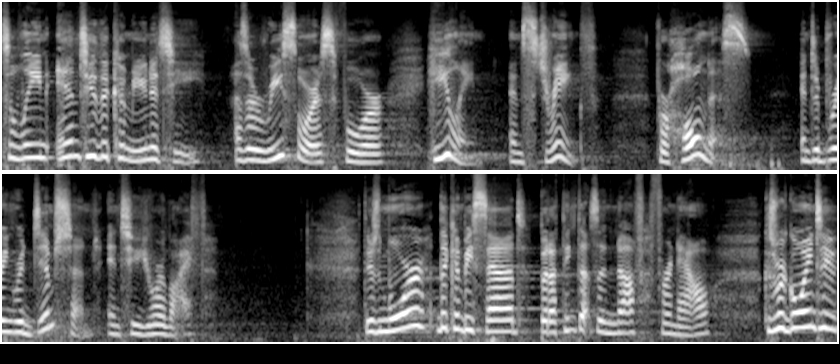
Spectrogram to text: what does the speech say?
to lean into the community as a resource for healing and strength, for wholeness, and to bring redemption into your life. There's more that can be said, but I think that's enough for now. Because we're going to,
